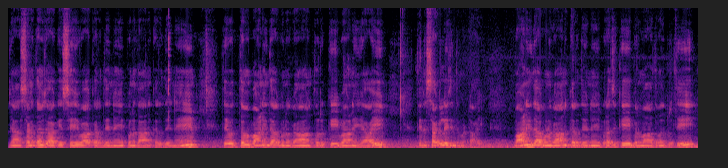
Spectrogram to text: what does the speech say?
ਜਾਂ ਸੰਗਤਾਂ ਵਿੱਚ ਜਾ ਕੇ ਸੇਵਾ ਕਰਦੇ ਨੇ, ਪੁਨਦਾਨ ਕਰਦੇ ਨੇ। ਤੇ ਉੱਤਮ ਬਾਣੀ ਦਾ ਗੁਣਗਾਨ ਤੁਰਕੀ ਬਾਣੀ ਆਈ, ਤਿਨ ਸਗਲੇ ਜਿੰਦ ਮਟਾਈ। ਬਾਣੀ ਦਾ ਗੁਣਗਾਨ ਕਰਦੇ ਨੇ ਰਜ ਕੇ ਪ੍ਰਮਾਤਮਾ ਦੇ ਪ੍ਰਤੀ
